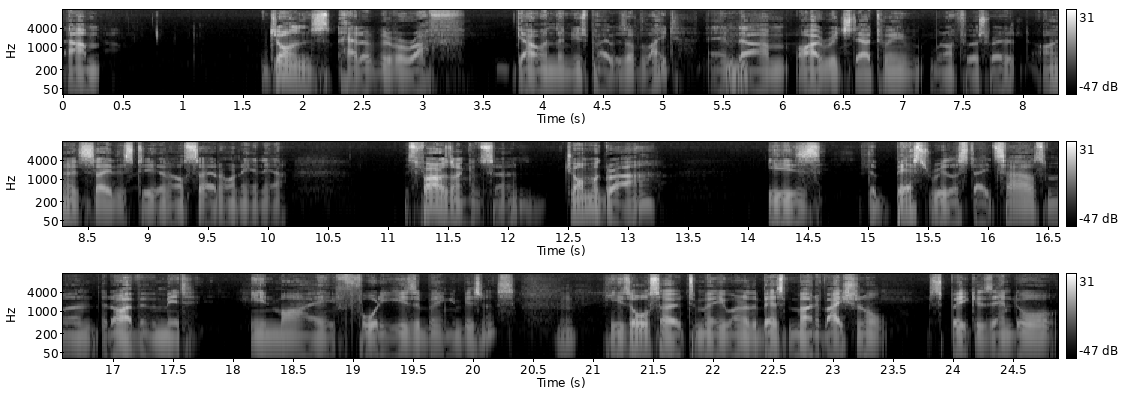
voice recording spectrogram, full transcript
Um, John's had a bit of a rough go in the newspapers of late, and Mm-hmm. um, I reached out to him when I first read it. I'm going to say this to you, and I'll say it on air now. As far as I'm concerned, John McGrath is the best real estate salesman that I've ever met in my 40 years of being in business. Hmm. He's also, to me, one of the best motivational speakers and or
